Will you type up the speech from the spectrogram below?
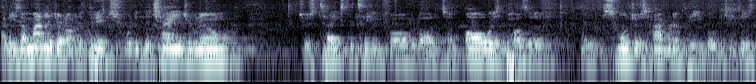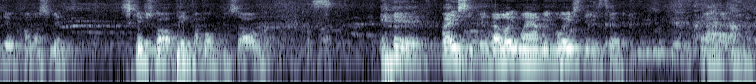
And he's a manager on the pitch, within the changing room. Just takes the team forward all the time. Always positive. When Smudger's hammering people, he does do, Connor Smith, Skip's got to pick them up. So basically, they're like Miami Vice these two. Um,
